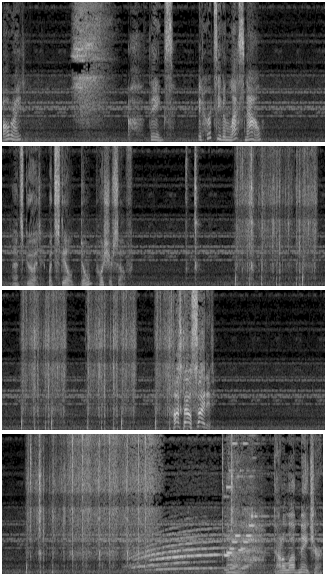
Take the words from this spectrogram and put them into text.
All right. Ugh, Thanks. It hurts even less now. That's good, but still, don't push yourself. Sighted! Ah, Gotta love nature.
